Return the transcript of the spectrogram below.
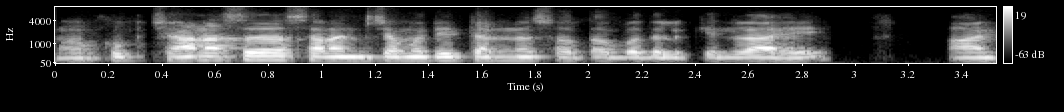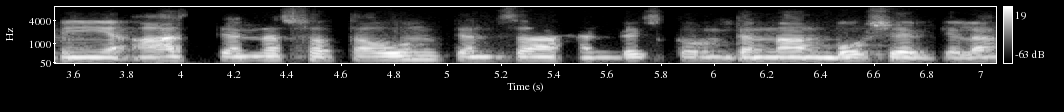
खूप छान असं सरांच्या मध्ये त्यांना स्वतः बदल केलेला आहे. आणि आज त्यांना स्वतःहून त्यांचा हँडरेस करून त्यांना अनुभव शेअर केला.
